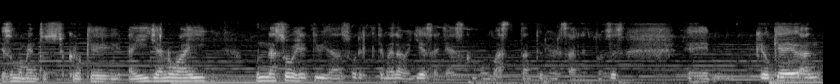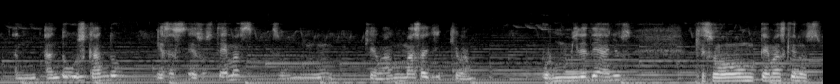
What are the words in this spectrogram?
esos momentos. Yo creo que ahí ya no hay una subjetividad sobre el tema de la belleza, ya es como bastante universal. Entonces, eh, creo que ando buscando esos, temas que, son, que van más allá, que van por miles de años, que son temas que nos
